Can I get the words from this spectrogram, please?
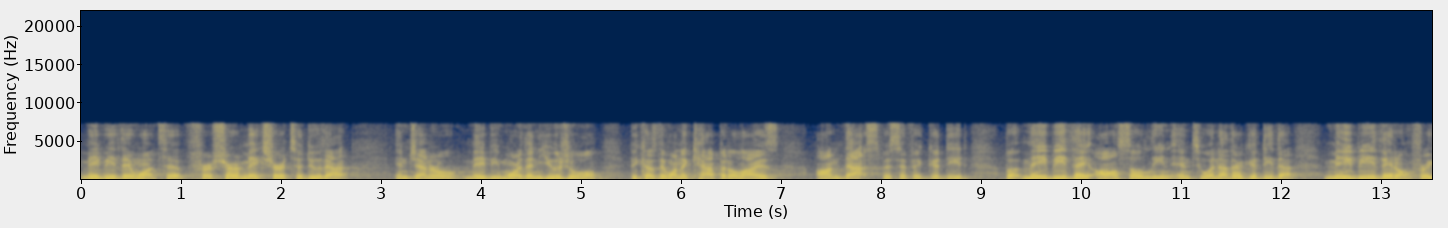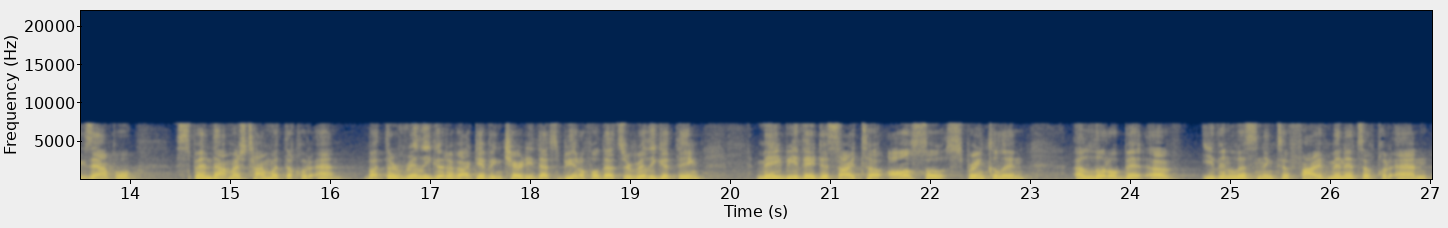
maybe they want to for sure make sure to do that in general, maybe more than usual, because they want to capitalize on that specific good deed. But maybe they also lean into another good deed that maybe they don't, for example, spend that much time with the Quran, but they're really good about giving charity. That's beautiful. That's a really good thing. Maybe they decide to also sprinkle in a little bit of even listening to five minutes of Quran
